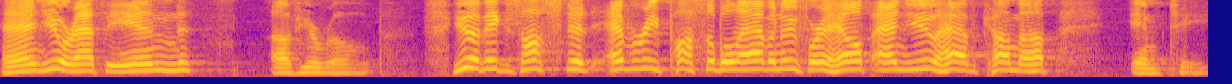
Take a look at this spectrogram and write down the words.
and you're at the end of your rope. You have exhausted every possible avenue for help and you have come up empty.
